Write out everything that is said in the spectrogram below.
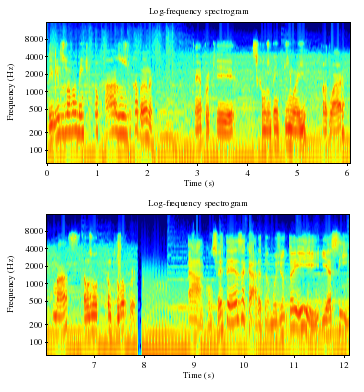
bem-vindos novamente ao Casos do Cabana, né? Porque nós ficamos um tempinho aí fora do ar, mas estamos voltando tudo vapor. Ah, com certeza, cara. Tamo junto aí. E, e assim,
